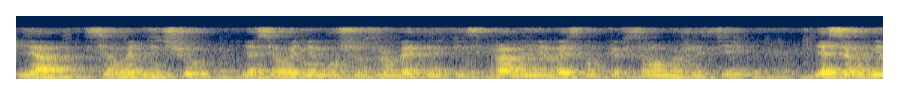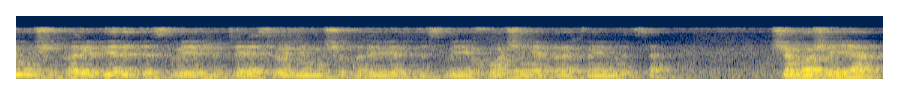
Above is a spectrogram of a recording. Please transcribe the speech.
я сьогодні чув, я сьогодні мушу зробити якісь правильні висновки в своєму житті. Я сьогодні мушу перевірити своє життя, я сьогодні мушу перевірити своє ходження перед Твоїм лицем. Чи може я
